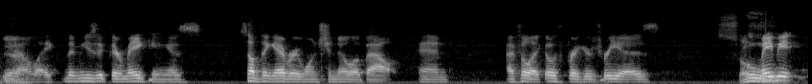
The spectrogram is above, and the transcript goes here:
Yeah. You Yeah. know, like the music they're making is something everyone should know about, and I feel like Oathbreakers Rheia is so maybe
